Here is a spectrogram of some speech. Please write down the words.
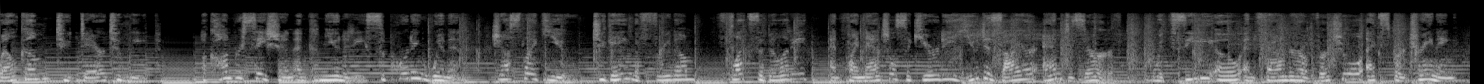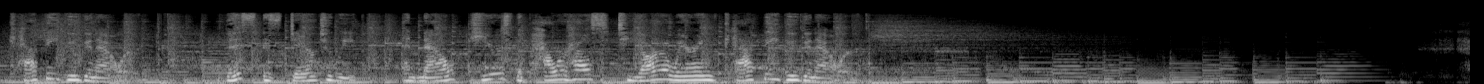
Welcome to Dare to Leap, a conversation and community supporting women just like you to gain the freedom, flexibility, and financial security you desire and deserve with CEO and founder of Virtual Expert Training, Kathy Goughenour. This is Dare to Leap. And now, here's the powerhouse tiara wearing Kathy Goughenour.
